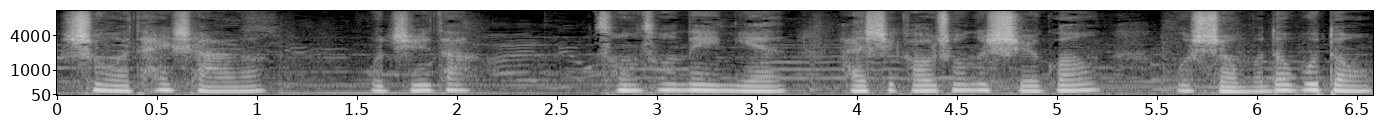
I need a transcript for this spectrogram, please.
是我太傻了，我知道。匆匆那年还是高中的时光，我什么都不懂，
